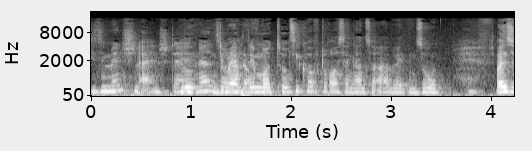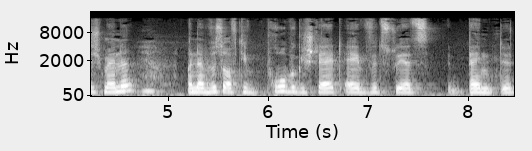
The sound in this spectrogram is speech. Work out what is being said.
diese Menschen einstellen, ne? Die So meinen nach dem auch, Motto. Zieh Kopftuch raus, dann kannst du arbeiten. So. Weißt du, ich meine? Und dann wirst du auf die Probe gestellt, ey, willst du jetzt dein. äh,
